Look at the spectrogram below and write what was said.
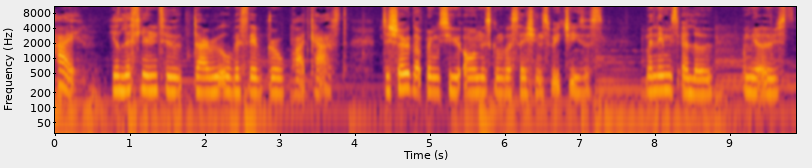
Hi, you're listening to Diary of a Saved Girl podcast, the show that brings you honest conversations with Jesus. My name is Elo. I'm your host.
